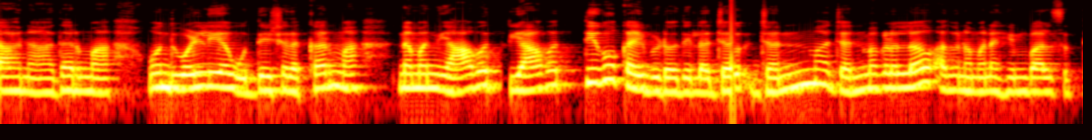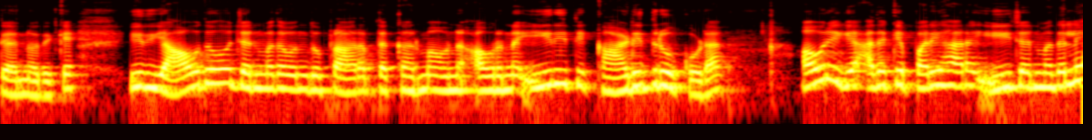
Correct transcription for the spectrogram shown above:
ದಾನ, ಧರ್ಮ, ಒಂದು ಒಳ್ಳೆಯ ಉದ್ದೇಶದ ಕರ್ಮ ನಮ್ಮನ್ನು ಯಾವತ್, ಯಾವತ್ತಿಗೂ ಕೈ ಬಿಡೋದಿಲ್ಲ. ಜನ್ಮ, ಜನ್ಮಗಳಲ್ಲೂ ಅದು ನಮ್ಮನ್ನು ಹಿಂಬಾಲಿಸುತ್ತೆ ಅನ್ನೋದಕ್ಕೆ. ಇದು ಯಾವುದೋ ಜನ್ಮದ ಒಂದು ಪ್ರಾರಬ್ಧ ಕರ್ಮವನ್ನು ಅವರನ್ನು ಈ ರೀತಿ ಕಾಡಿದ್ರೂ ಕೂಡ ಅವರಿಗೆ ಅದಕ್ಕೆ ಪರಿಹಾರ ಈ ಜನ್ಮದಲ್ಲೇ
